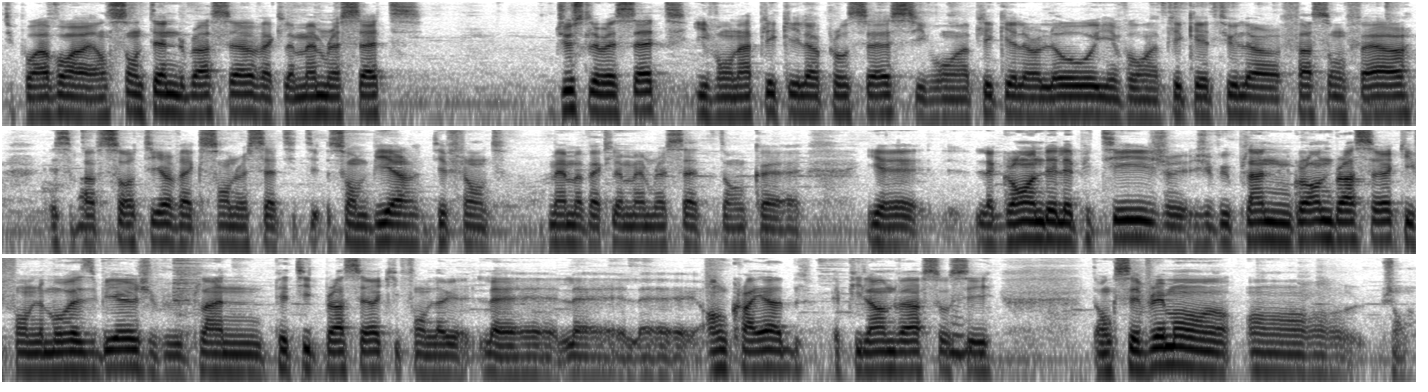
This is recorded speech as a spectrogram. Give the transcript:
tu peux avoir une centaine de brasseurs avec la même recette juste les recettes, ils vont appliquer leur process, ils vont appliquer leur lot, ils vont appliquer toute leur façon de faire et ça va sortir avec son recette, son bière différente, même avec la même recette. Donc, euh, il y a le grand et le petit. J'ai vu plein de grandes brasseurs qui font la mauvaise bière. J'ai vu plein de petites brasseurs qui font le, incroyable. Et puis l'inverse mm. aussi. Donc c'est vraiment en, genre,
